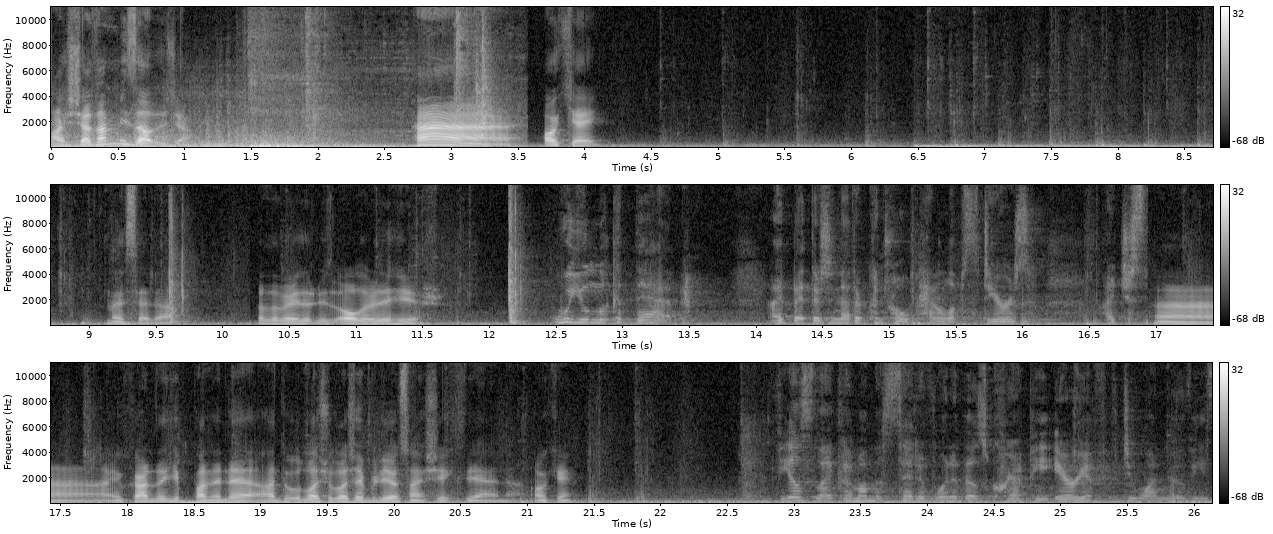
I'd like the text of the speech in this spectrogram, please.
Aşağıdan mı hizalayacağım? Ha, okay. Mesela elevator is already here. Will you look at that? I bet there's another control panel upstairs. I just Ha, yukarıdaki panele hadi ulaş ulaşabiliyorsan şekli yani. Okay. feels like I'm on the set of one of those crappy Area 51 movies.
